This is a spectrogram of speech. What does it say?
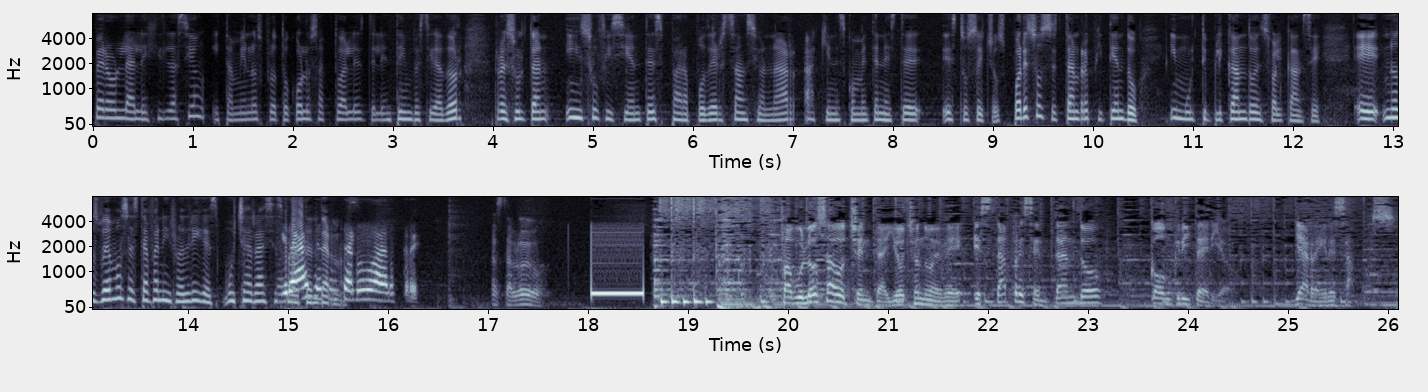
pero la legislación y también los protocolos actuales del ente investigador resultan insuficientes para poder sancionar a quienes cometen este, estos hechos. Por eso se están repitiendo y multiplicando en su alcance. Eh, nos vemos, Stephanie Rodríguez. Muchas gracias, gracias por atendernos. Un saludo a los tres. Hasta luego. Fabulosa 889 está presentando Con Criterio. Ya regresamos.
